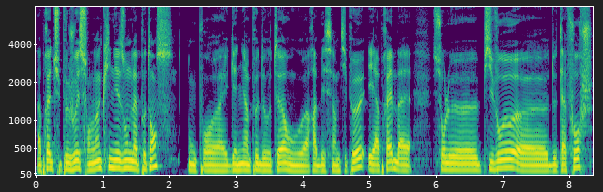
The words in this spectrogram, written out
Après, tu peux jouer sur l'inclinaison de la potence, donc pour euh, gagner un peu de hauteur ou rabaisser un petit peu. Et après, bah, sur le pivot euh, de ta fourche,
